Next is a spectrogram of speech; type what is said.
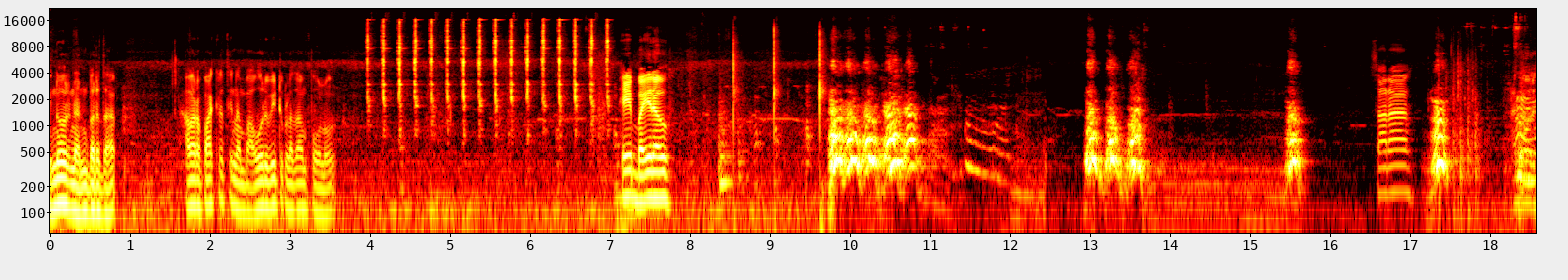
இன்னொரு நண்பர் தான். அவரை பார்க்குறதுக்கு நம்ம அவர் வீட்டுக்குள்ளே தான் போகணும். ஹே பைரவ். சாரா. அங்க ஒரு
